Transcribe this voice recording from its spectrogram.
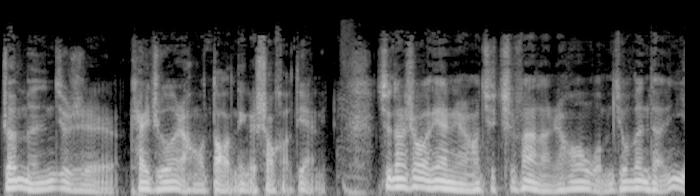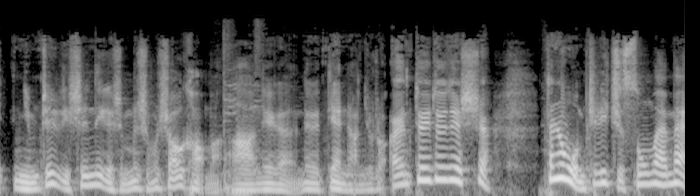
专门就是开车，然后到那个烧烤店里，去到烧烤店里，然后去吃饭了，然后我们就问他，你你们这里是那个什么什么烧烤吗？啊，那个那个店长就说，哎，对对对是，但是我们这里只送外卖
